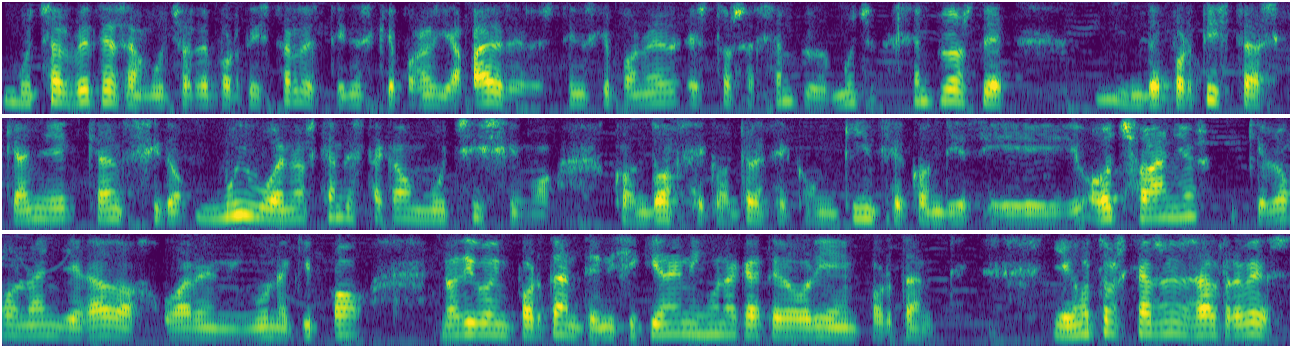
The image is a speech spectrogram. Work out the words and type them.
muchas veces a muchos deportistas les tienes que poner, ya padres, les tienes que poner estos ejemplos, muchos ejemplos de deportistas que han, que han sido muy buenos, que han destacado muchísimo con 12, con 13, con 15, con 18 años y que luego no han llegado a jugar en ningún equipo, no digo importante, ni siquiera en ninguna categoría importante. Y en otros casos es al revés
